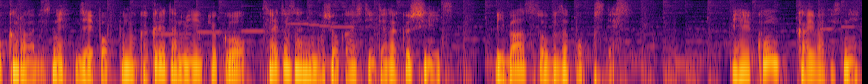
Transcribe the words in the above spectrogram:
ここからはですね J-POP の隠れた名曲を斉藤さんにご紹介していただくシリーズ「リバース・オブ・ザ・ポップス」です、えー今回はですね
